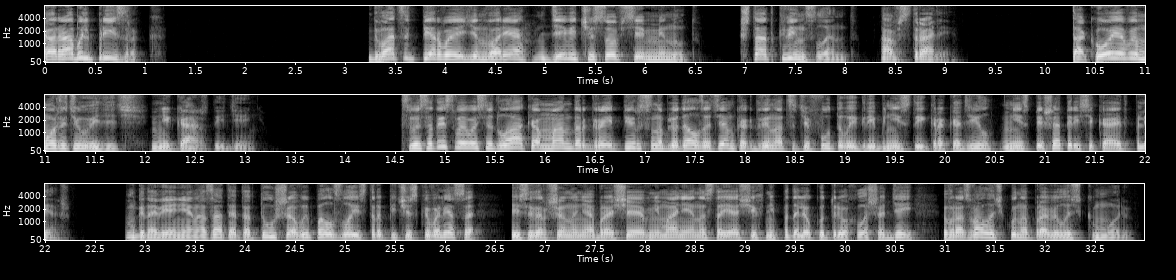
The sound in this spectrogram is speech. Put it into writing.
Корабль-призрак. 21 января, 9 часов 7 минут. Штат Квинсленд, Австралия. Такое вы можете увидеть не каждый день. С высоты своего седла командор Грей Пирс наблюдал за тем, как 12-футовый гребнистый крокодил не спеша пересекает пляж. Мгновение назад эта туша выползла из тропического леса и, совершенно не обращая внимания на стоящих неподалеку трех лошадей, в развалочку направилась к морю.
